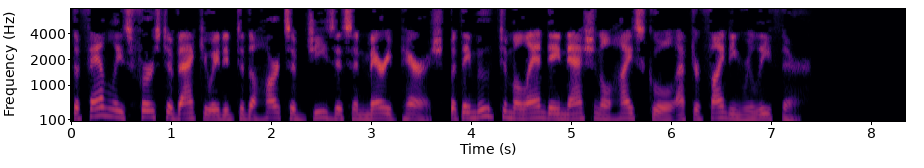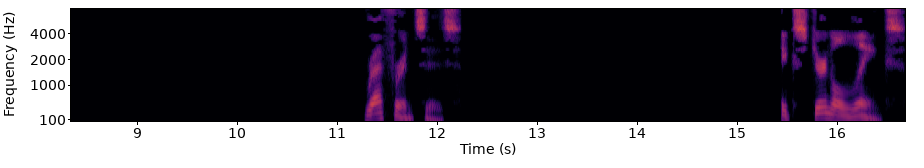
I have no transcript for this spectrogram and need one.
The families first evacuated to the Hearts of Jesus and Mary Parish, but they moved to Malanday National High School after finding relief there. References External links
